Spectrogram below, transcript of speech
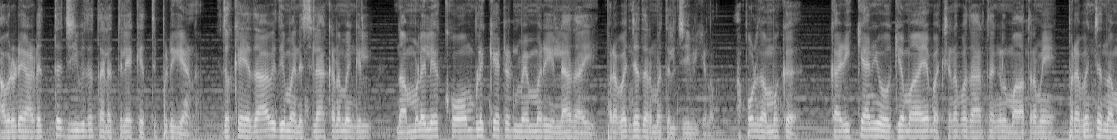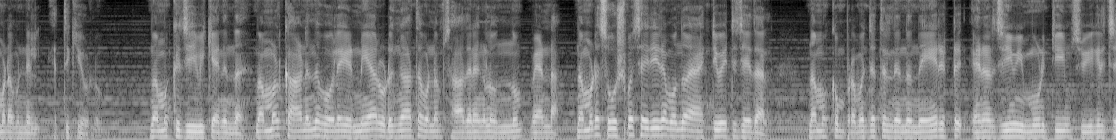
അവരുടെ അടുത്ത ജീവിത തലത്തിലേക്ക് എത്തിപ്പെടുകയാണ്. ഇതൊക്കെ യഥാവിധി മനസ്സിലാക്കണമെങ്കിൽ നമ്മളിലെ കോംപ്ലിക്കേറ്റഡ് മെമ്മറി ഇല്ലാതായി പ്രപഞ്ചധർമ്മത്തിൽ ജീവിക്കണം. അപ്പോൾ നമുക്ക് കഴിക്കാൻ യോഗ്യമായ ഭക്ഷണ പദാർത്ഥങ്ങൾ മാത്രമേ പ്രപഞ്ചം നമ്മുടെ മുന്നിൽ എത്തിക്കുകയുള്ളൂ. നമുക്ക് ജീവിക്കാൻ ഇന്ന് നമ്മൾ കാണുന്ന പോലെ എണ്ണിയാർ ഒടുങ്ങാത്ത വണ്ണം സാധനങ്ങളൊന്നും വേണ്ട. നമ്മുടെ സൂക്ഷ്മ ശരീരം ഒന്ന് ആക്ടിവേറ്റ് ചെയ്താൽ നമുക്കും പ്രപഞ്ചത്തിൽ നിന്ന് നേരിട്ട് എനർജിയും ഇമ്മ്യൂണിറ്റിയും സ്വീകരിച്ച്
